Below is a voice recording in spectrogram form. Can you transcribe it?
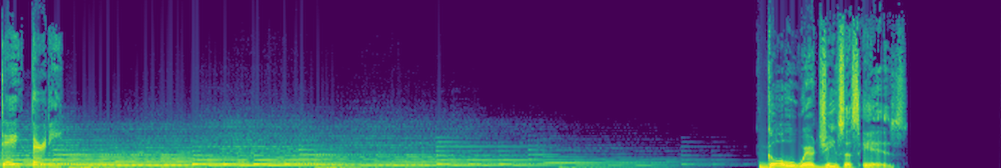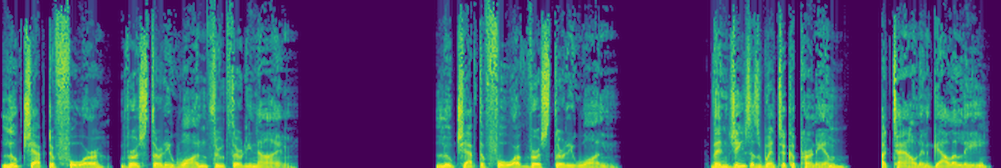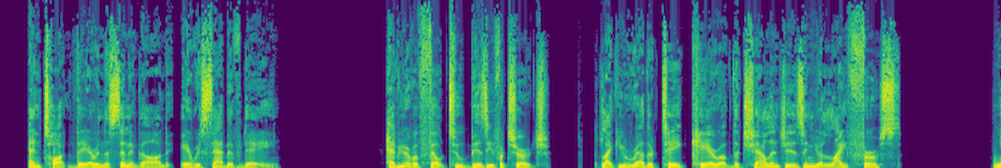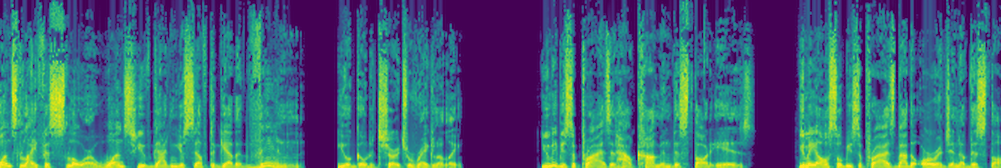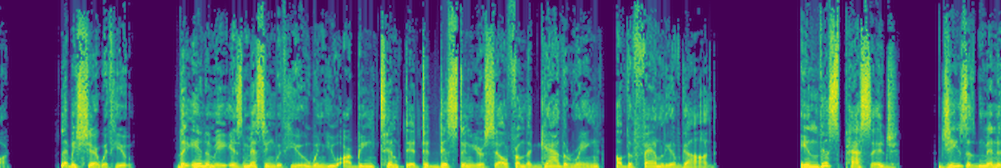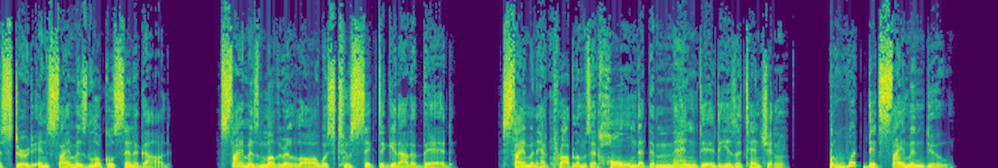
Day 30. Go where Jesus is. Luke chapter 4, verse 31 through 39. Luke chapter 4, verse 31. Then Jesus went to Capernaum, a town in Galilee, and taught there in the synagogue every Sabbath day. Have you ever felt too busy for church? Like you'd rather take care of the challenges in your life first? Once life is slower, once you've gotten yourself together, then you'll go to church regularly. You may be surprised at how common this thought is. You may also be surprised by the origin of this thought. Let me share with you. The enemy is messing with you when you are being tempted to distance yourself from the gathering of the family of God. In this passage, Jesus ministered in Simon's local synagogue. Simon's mother in law was too sick to get out of bed. Simon had problems at home that demanded his attention. But what did Simon do?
